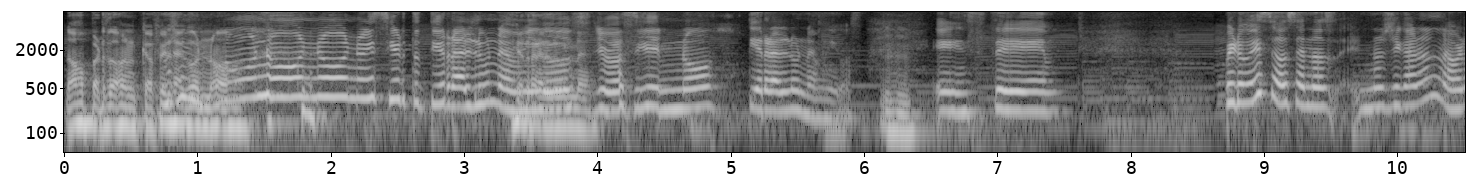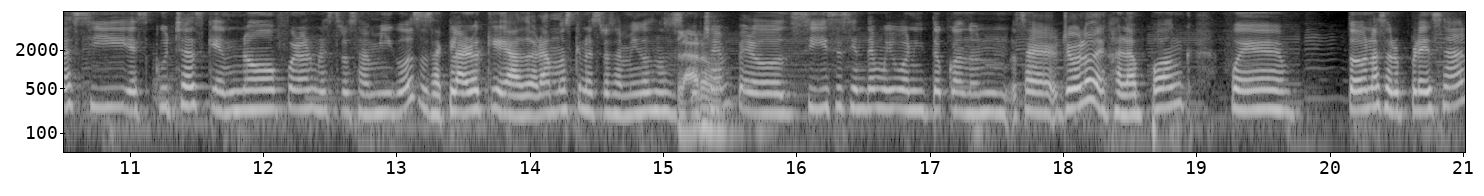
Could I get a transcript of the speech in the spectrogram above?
No, perdón, Café Lago no. No, no, no, no es cierto. Tierra Luna, Tierra amigos. Luna. Yo así de no, Tierra Luna, amigos. Este. Pero eso, o sea, nos, nos llegaron ahora sí escuchas que no fueron nuestros amigos. O sea, claro que adoramos que nuestros amigos nos Claro. escuchen, pero sí se siente muy bonito cuando. O sea, yo lo de Jalapunk fue toda una sorpresa.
